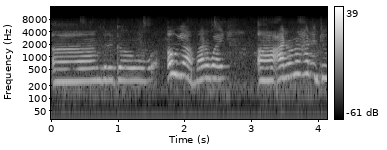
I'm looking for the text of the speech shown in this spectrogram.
uh, I'm to go... Oh, yeah, by the way, uh, I don't know how to do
